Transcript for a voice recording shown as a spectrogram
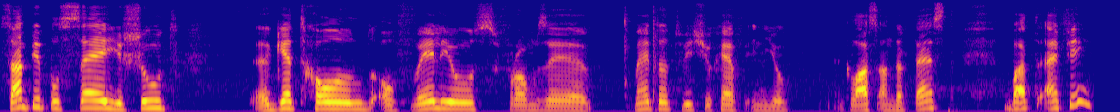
Some people say you should uh, get hold of values from the method which you have in your class under test but I think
